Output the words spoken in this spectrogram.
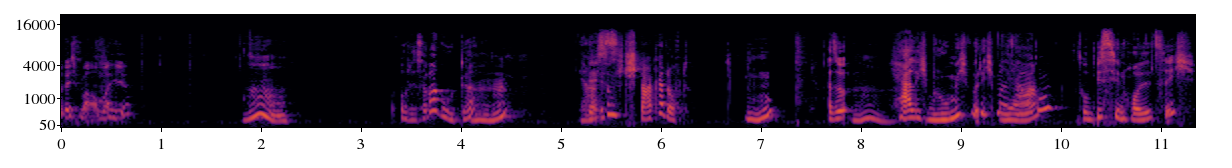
ich mal auch mal hier. Hm. Oh, das ist aber gut, ne? Mhm. Ja, Der ist ein starker Duft. Mhm. Also mhm. herrlich blumig, würde ich mal ja. sagen. So ein bisschen holzig.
